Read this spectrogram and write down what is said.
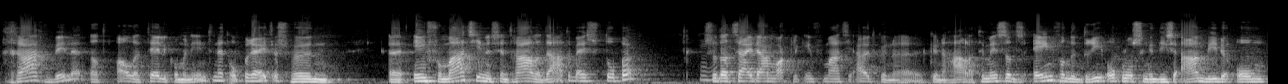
graag willen dat alle telecom- en internetoperators hun eh, informatie in een centrale database stoppen zodat zij daar makkelijk informatie uit kunnen, kunnen halen. Tenminste, dat is één van de drie oplossingen die ze aanbieden om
